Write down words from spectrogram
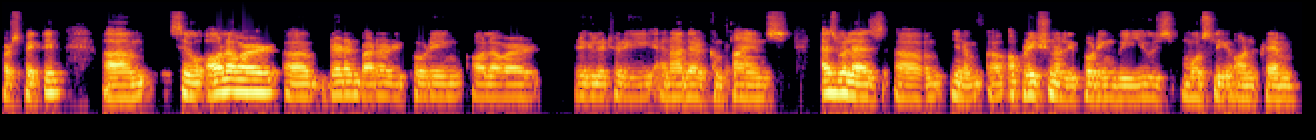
perspective. Um, so all our uh, bread and butter reporting, all our regulatory and other compliance as well as um, you know uh, operational reporting. We use mostly on-prem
